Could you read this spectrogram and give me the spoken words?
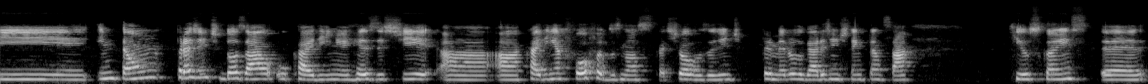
E então, para a gente dosar o carinho e resistir à, à carinha fofa dos nossos cachorros, a gente, em primeiro lugar, a gente tem que pensar que os cães é,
